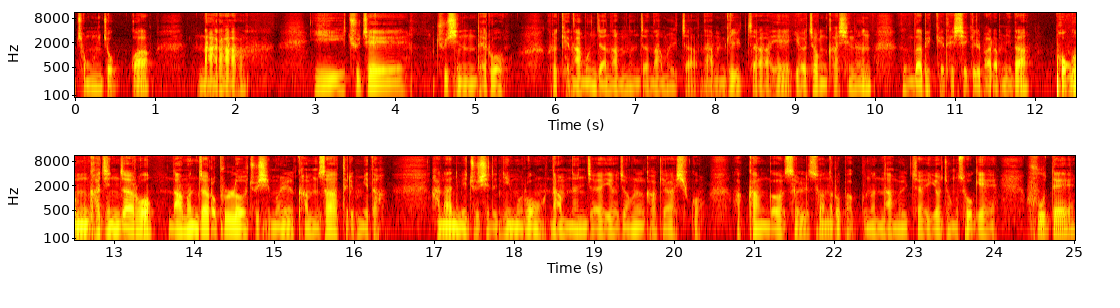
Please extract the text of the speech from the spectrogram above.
종족과 나라 이 주제 주신 대로 그렇게 남은 자 남는 자 남을 자 남길 자의 여정 가시는 응답 있게 되시길 바랍니다. 복음 가진 자로 남은 자로 불러 주심을 감사드립니다. 하나님이 주시는 힘으로 남는 자의 여정을 가게 하시고 악한 것을 선으로 바꾸는 남을 자의 여정 속에 후대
